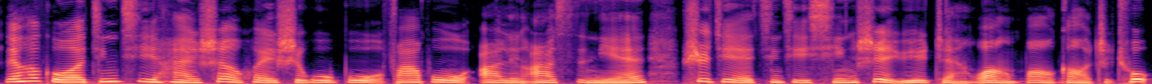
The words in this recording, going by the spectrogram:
联合国经济和社会事务部发布《二零二四年世界经济形势与展望》报告，指出，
